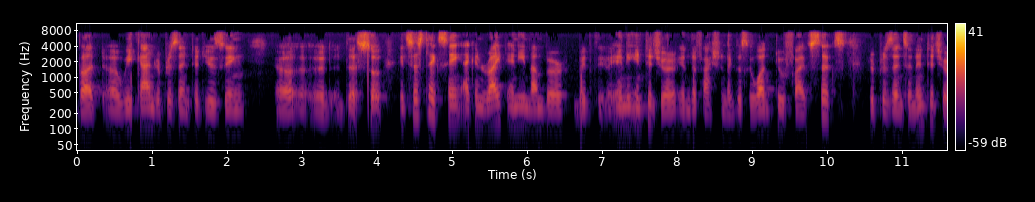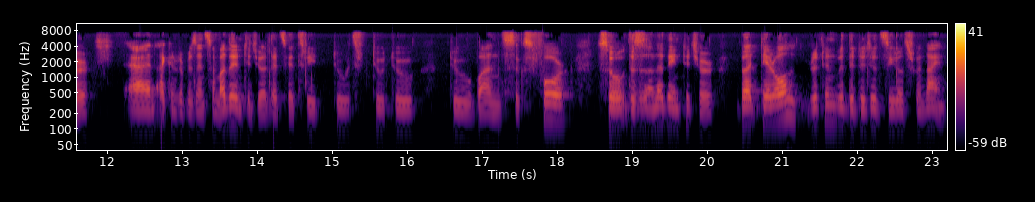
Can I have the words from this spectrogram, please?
but uh, we can represent it using uh, uh, this. So it's just like saying I can write any number with any integer in the fashion like this. So 1, 2, 5, 6 represents an integer, and I can represent some other integer, let's say 3, 2, 2, 2, 2164. So this is another integer, but they're all written with the digits 0 through 9.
